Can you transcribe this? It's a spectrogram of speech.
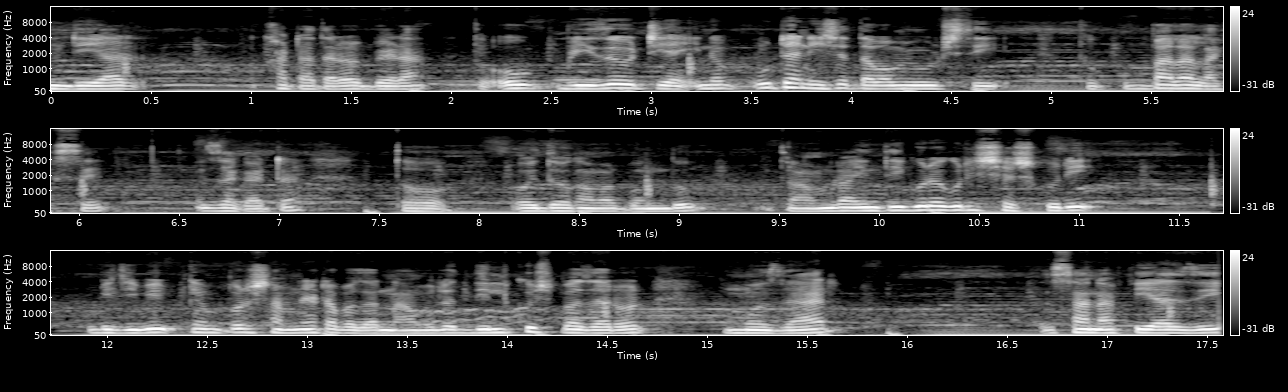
ইন্ডিয়ার খাটাতারের বেড়া। তো ও ব্রিজে উঠিয়া, ইনো উঠা নিষেধ, তাও আমি উঠছি। তো খুব ভালো লাগছে জায়গাটা। তো ওই দোক আমার বন্ধু, তো আমরা ইন্তি ঘুরাঘুরি শেষ করি। বিজিবি ক্যাম্পের সামনে একটা বাজার, নাম হইল দিলকুশ বাজারের মজার সানা পিয়াজি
